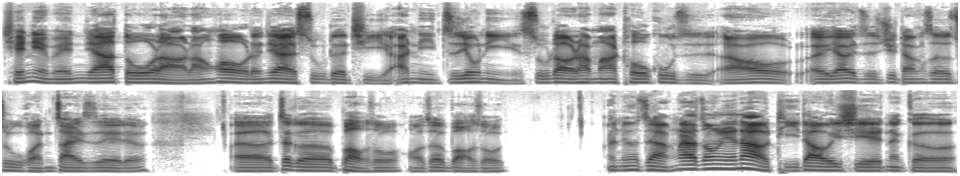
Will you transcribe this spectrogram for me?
钱也没人家多啦，然后人家也输得起啊！你只有你输到他妈脱裤子，然后呃、要一直去当社畜还债之类的，呃，这个不好说哦，这个不好说。那就这样，那中间他有提到一些那个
